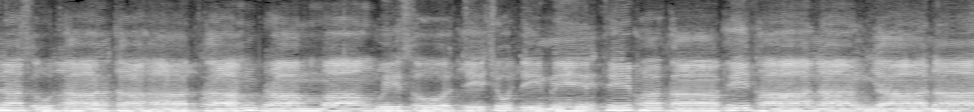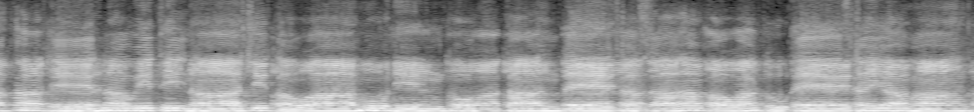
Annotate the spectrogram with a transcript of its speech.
นะสุทัตถหัตถังพรหมังวิสุทธิชุติมิตทิภคาพิธานังญาณาคเทนวิธินาชิตวามุนินโทตันเตชะสาปวตุเตชยมังค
